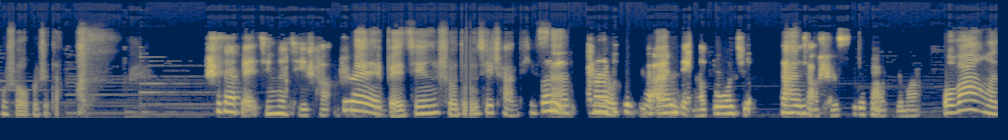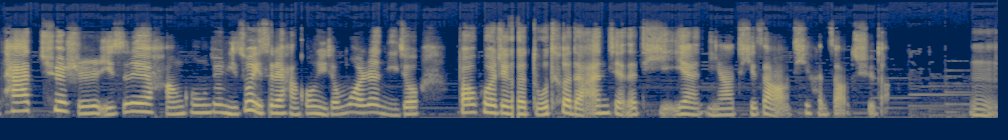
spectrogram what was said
我说我不知道，是在北京的机场。对，北京首都机场 T 三。他们有这个安检了多久？三个小时、四个小时吗？我忘了。他确实，以色列航空就你坐以色列航空，你就默认你就包括这个独特的安检的体验，你要提早提很早去的。嗯，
